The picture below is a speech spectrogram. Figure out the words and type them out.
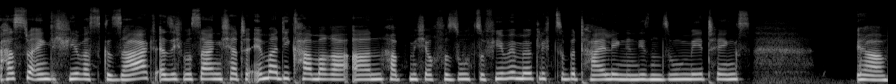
hast du eigentlich viel was gesagt? Also ich muss sagen, ich hatte immer die Kamera an, habe mich auch versucht, so viel wie möglich zu beteiligen in diesen Zoom-Meetings. Ja.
